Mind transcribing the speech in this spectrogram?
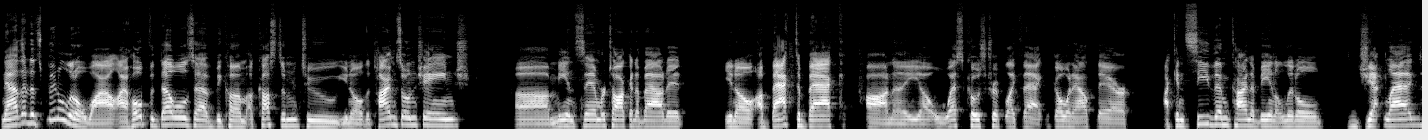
now that it's been a little while. I hope the Devils have become accustomed to you know the time zone change. Uh, me and Sam were talking about it. You know, a back to back on a uh, West Coast trip like that, going out there. I can see them kind of being a little jet lagged,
